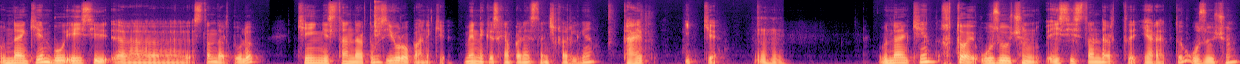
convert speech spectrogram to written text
Undan keyin bu ac e, standart bo'lib keyingi standartimiz yevropaniki. Mennekes kompaniyasidan chiqarilgan type 2 Mhm. undan keyin xitoy o'zi uchun ac standartni yaratdi. O'zi uchun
